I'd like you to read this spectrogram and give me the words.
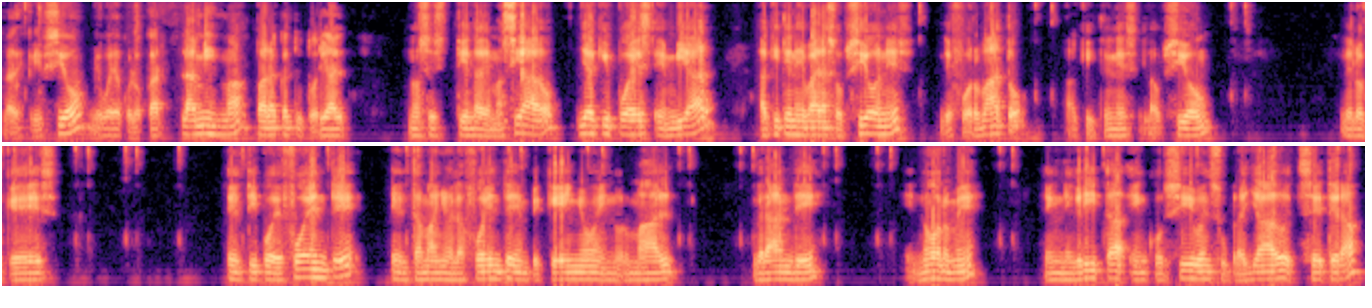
la descripción. Yo voy a colocar la misma para que el tutorial no se extienda demasiado. Y aquí puedes enviar. Aquí tienes varias opciones de formato. Aquí tienes la opción de lo que es el tipo de fuente, el tamaño de la fuente en pequeño, en normal, grande, enorme, en negrita, en cursiva, en subrayado, etcétera.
